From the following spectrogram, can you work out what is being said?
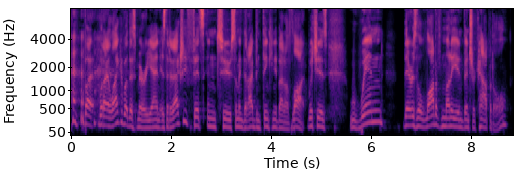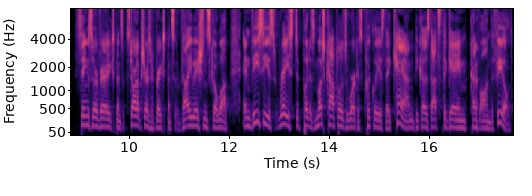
but what I like about this, Mary Ann, is that it actually fits into something that I've been thinking about a lot, which is when there is a lot of money in venture capital. Things are very expensive. Startup shares are very expensive. Valuations go up. And VCs race to put as much capital to work as quickly as they can because that's the game kind of on the field.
